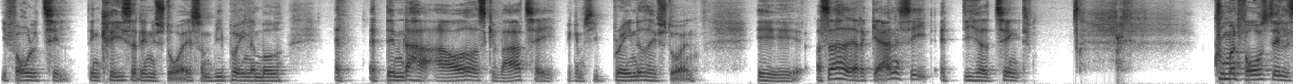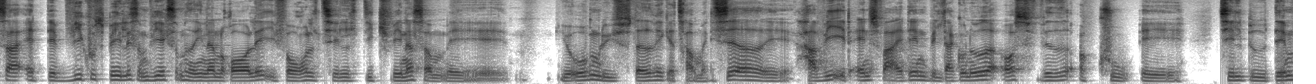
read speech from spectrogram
i forhold til den krise og den historie, som vi på en eller anden måde, at, at dem, der har arvet og skal varetage, hvad kan man sige, brandet af historien. Øh, og så havde jeg da gerne set, at de havde tænkt, kunne man forestille sig, at øh, vi kunne spille som virksomhed en eller anden rolle i forhold til de kvinder, som øh, jo åbenlyst stadigvæk er traumatiseret? Øh, har vi et ansvar i den? Vil der gå noget af os ved at kunne øh, tilbyde dem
